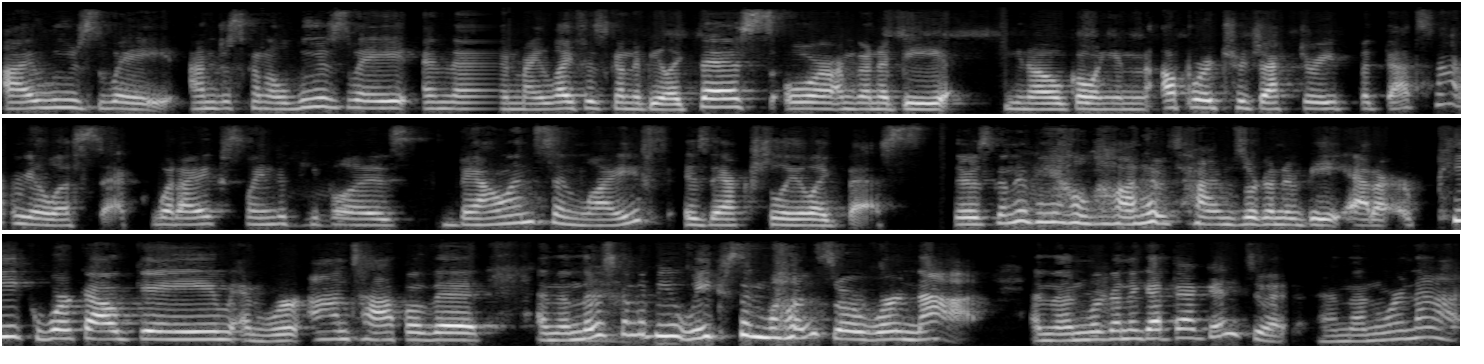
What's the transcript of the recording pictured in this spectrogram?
I lose weight, I'm just going to lose weight and then my life is going to be like this, or I'm going to be, you know, going in an upward trajectory. But that's not realistic. What I explain to mm-hmm. people is balance in life is actually like this. There's going to be a lot of times we're going to be at our peak workout game and we're on top of it. And then there's going to be weeks and months where we're not and then we're going to get back into it and then we're not.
